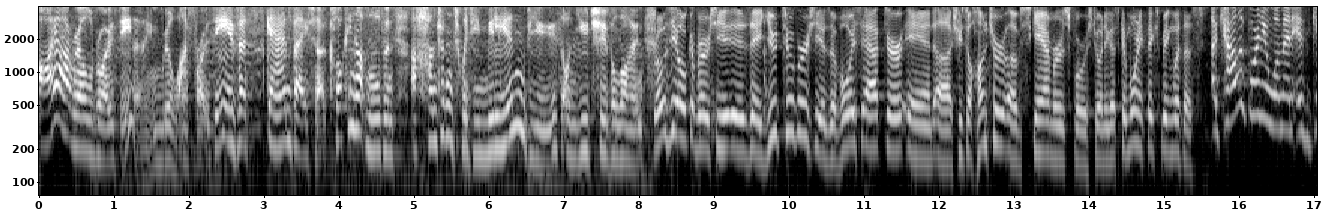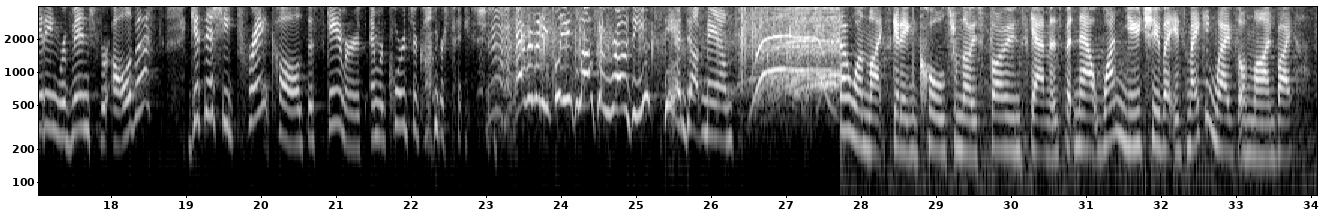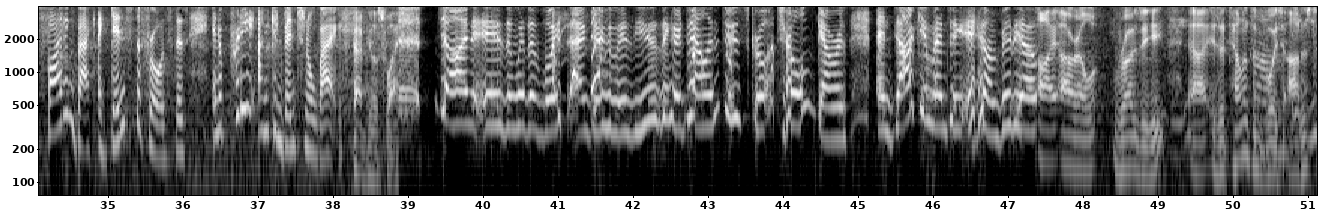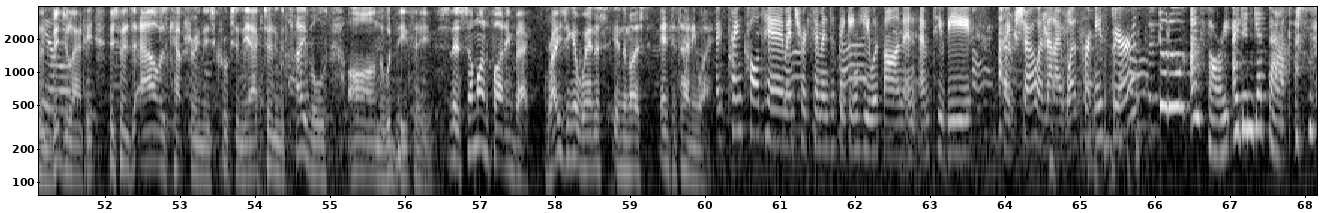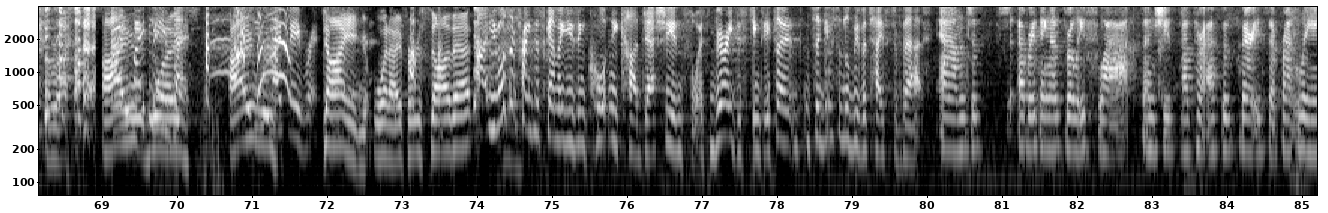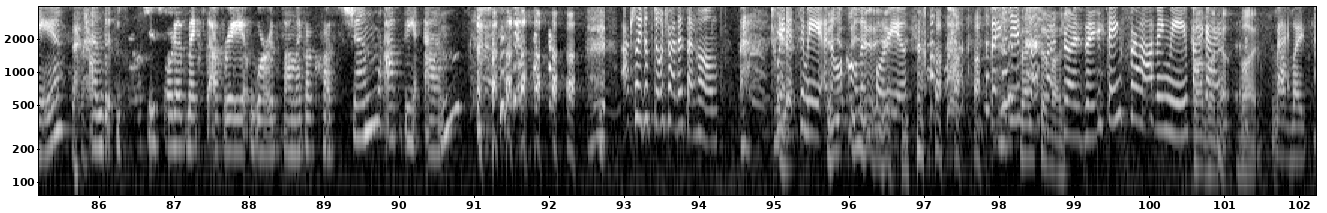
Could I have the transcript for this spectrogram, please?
IRL Rosie, in real life Rosie, is a scam baiter, clocking up more than 120 million views on YouTube alone. Rosie Okumura, she is a YouTuber, she is a voice actor, and uh, she's a hunter of scammers for us joining us. Good morning, thanks for being with us. A California woman is getting revenge for all of us. Get this, she prank calls the scammers and records her conversations. Everybody, please welcome Rosie. You stand up, ma'am. No one likes getting calls from those phone scammers, but now one YouTuber is making waves online by fighting back against the fraudsters in a pretty unconventional way. Fabulous way. John is with a voice actor who is using her talents to scroll, troll scammers and documenting it on video. IRL Rosie uh, is a talented voice artist and vigilante who spends hours capturing these crooks in the act, turning the tables on the would-be thieves. There's someone fighting back, raising awareness in the most entertaining way. I prank called him and tricked him into thinking he was on an MTV prank show and that I was Britney Spears. Doo-doo, I'm sorry, I didn't get that. I like to be was, I was favorite. dying when I first saw that. Uh, you've also pranked a scammer using Kourtney Kardashian's voice, very distinctive. So, so give us a little bit of a taste of that. and just everything is really flat, and she says her S's very differently. And you know, she sort of makes every word sound like a question at the end. Actually, just don't try this at home. Tweet it to me and I'll call them for yeah, you. Thank you Thanks so so much, much. Rosie. Thanks for having me. Bye, Bye-bye guys. now. Bye. Lovely.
